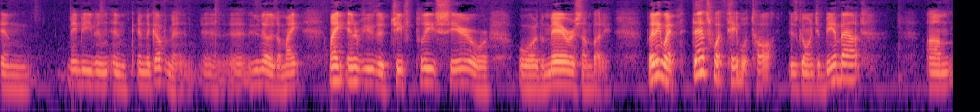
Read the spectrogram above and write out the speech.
in maybe even in, in the government. Uh, who knows? I might might interview the chief of police here or or the mayor or somebody. But anyway, that's what Table Talk is going to be about. Um,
